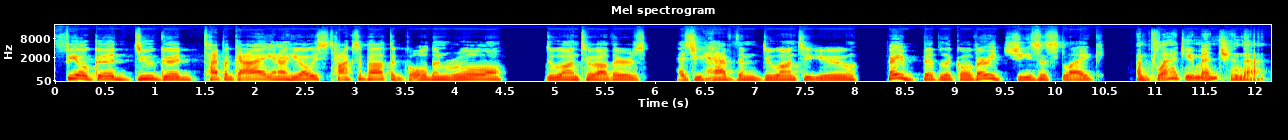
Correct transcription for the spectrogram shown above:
feel good, do good type of guy. You know, he always talks about the golden rule do unto others as you have them do unto you very biblical, very Jesus like. I'm glad you mentioned that.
